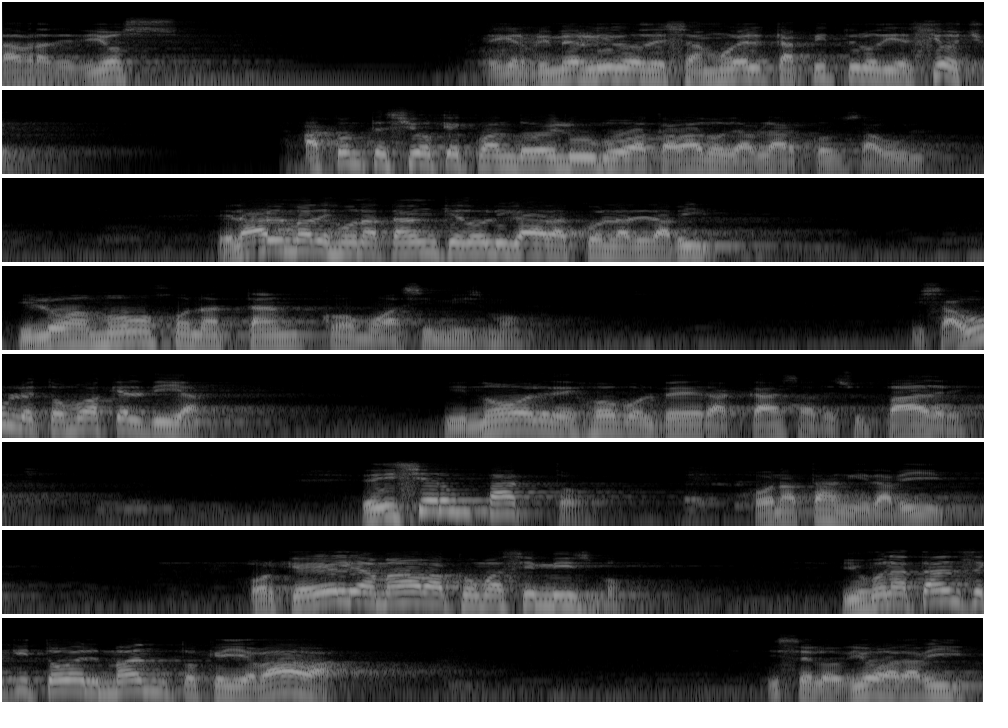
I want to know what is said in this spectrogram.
Palabra de Dios en el primer libro de Samuel capítulo 18. Aconteció que cuando él hubo acabado de hablar con Saúl, el alma de Jonatán quedó ligada con la de David, y lo amó Jonatán como a sí mismo. Y Saúl le tomó aquel día y no le dejó volver a casa de su padre. E hicieron pacto, Jonatán y David, porque él le amaba como a sí mismo. Y Jonatán se quitó el manto que llevaba y se lo dio a David.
